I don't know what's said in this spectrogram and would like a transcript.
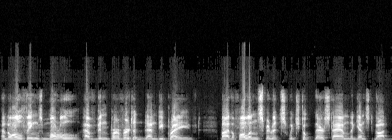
And all things moral have been perverted and depraved by the fallen spirits which took their stand against God.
